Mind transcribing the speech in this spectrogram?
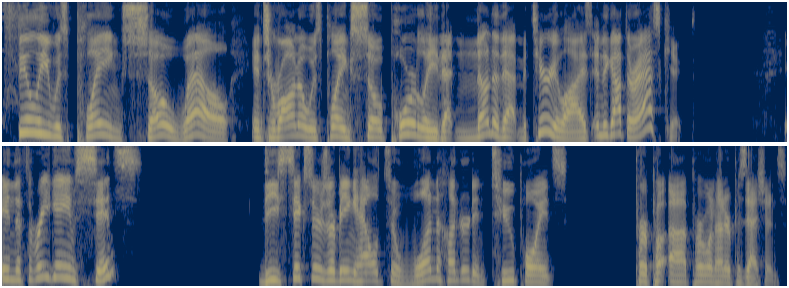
Philly was playing so well and Toronto was playing so poorly that none of that materialized and they got their ass kicked. In the three games since, these Sixers are being held to 102 points per uh, per 100 possessions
